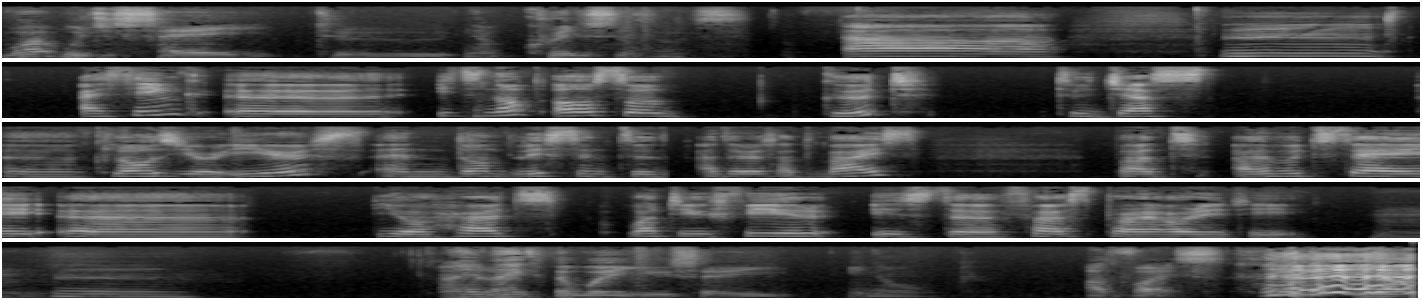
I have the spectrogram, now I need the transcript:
What would you say to you know criticisms? Uh, mm, I think uh, it's not also good to just uh, close your ears and don't listen to others' advice. But I would say uh, your heart, what you feel, is the first priority. Mm. I like the way you say you know advice. you know,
